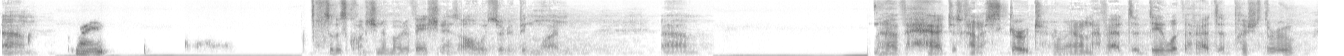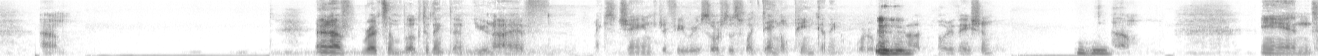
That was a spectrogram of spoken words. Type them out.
Um, right. So this question of motivation has always sort of been one um, that I've had just kind of skirt around, I've had to deal with, I've had to push through. Um, and I've read some books. I think that you and I have exchanged a few resources, like Daniel Pink, I think, wrote a mm-hmm. about motivation. Mm-hmm. Um, and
